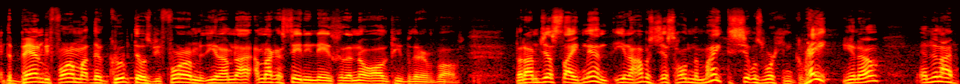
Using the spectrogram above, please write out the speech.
the band before him, the group that was before him. You know, I'm not. I'm not gonna say any names because I know all the people that are involved. But I'm just like, man, you know, I was just holding the mic. The shit was working great, you know. And then I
